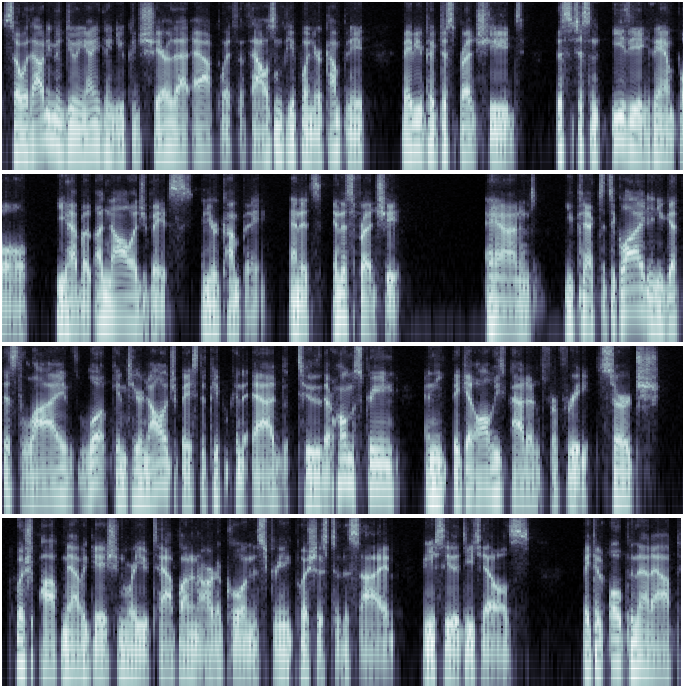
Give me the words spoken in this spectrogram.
So without even doing anything, you could share that app with a thousand people in your company. Maybe you picked a spreadsheet. This is just an easy example. You have a, a knowledge base in your company and it's in a spreadsheet and you connect it to Glide and you get this live look into your knowledge base that people can add to their home screen and they get all these patterns for free. Search, push pop navigation where you tap on an article and the screen pushes to the side and you see the details. They can open that app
